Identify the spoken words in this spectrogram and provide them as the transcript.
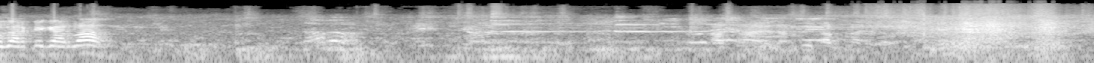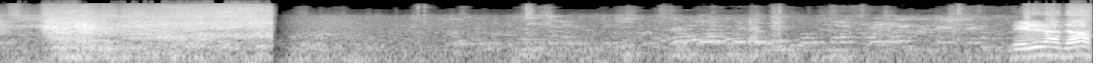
ਹੱਲੋ ਕਰਕੇ ਕਰ ਲਾ। ਨੇੜੇ ਨਾ ਦਾ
